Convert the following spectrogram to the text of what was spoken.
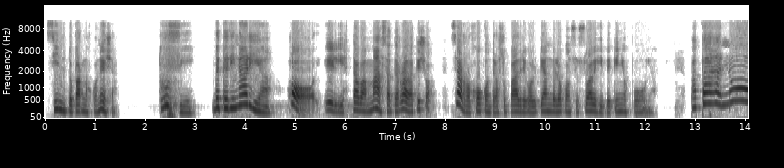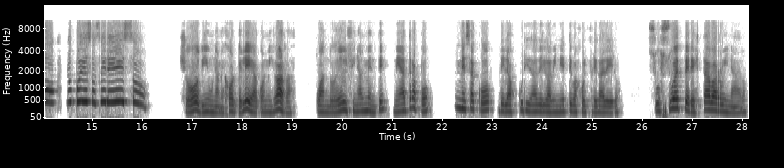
sin toparnos con ella. Tuffy, veterinaria. ¡Ay! Eli estaba más aterrada que yo. Se arrojó contra su padre golpeándolo con sus suaves y pequeños puños. Papá, no, no puedes hacer eso. Yo di una mejor pelea con mis garras, cuando él finalmente me atrapó y me sacó de la oscuridad del gabinete bajo el fregadero. Su suéter estaba arruinado,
